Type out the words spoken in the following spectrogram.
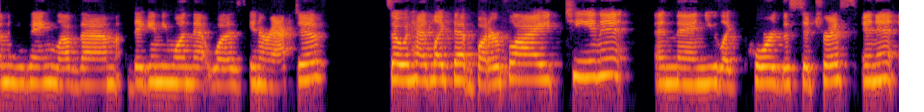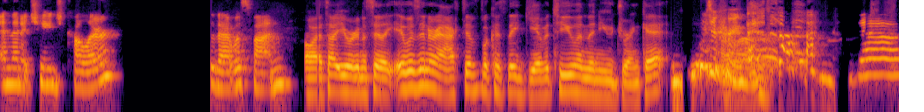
amazing. Love them. They gave me one that was interactive. So it had like that butterfly tea in it, and then you like poured the citrus in it, and then it changed color. So that was fun. Oh, I thought you were going to say like it was interactive because they give it to you and then you drink it. Drink. Um,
